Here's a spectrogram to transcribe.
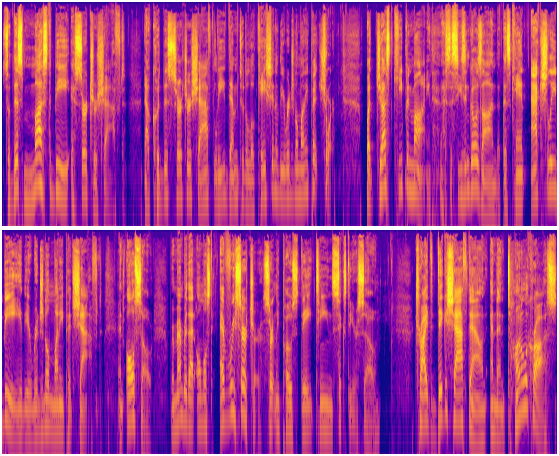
So this must be a searcher shaft. Now, could this searcher shaft lead them to the location of the original money pit? Sure. But just keep in mind, as the season goes on, that this can't actually be the original money pit shaft. And also, remember that almost every searcher, certainly post 1860 or so, tried to dig a shaft down and then tunnel across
